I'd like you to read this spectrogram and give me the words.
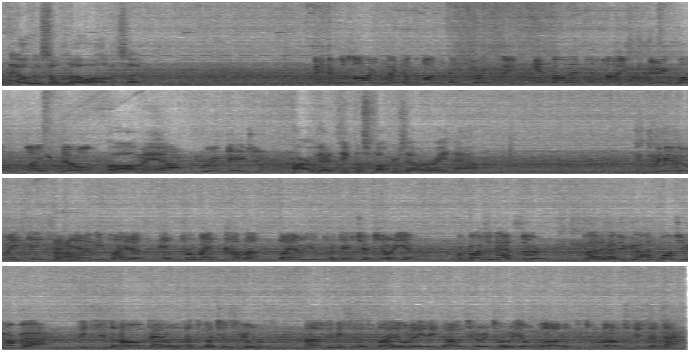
Why'd they all go so low all of a sudden? I have a large flight of alternate strike planes inbound at this time. Bearing 150. Oh man. We're engaging. Alright, we gotta take those fuckers out right now. We will engage the enemy fighters and provide cover while you protect your carrier. Roger that, sir. Glad to have you guys watching our back. This is our battle as much as yours. Artemis has violated our territorial waters to launch this attack.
